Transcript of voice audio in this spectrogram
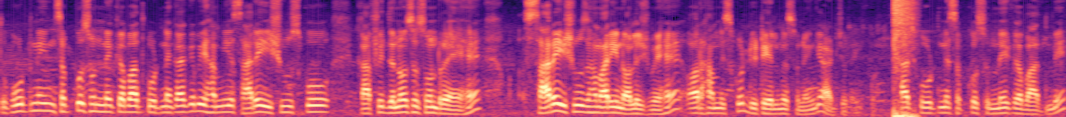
तो कोर्ट ने इन सबको सुनने के बाद, कोर्ट ने कहा कि भाई हम ये सारे इश्यूज़ को काफ़ी दिनों से सुन रहे हैं सारे इश्यूज़ हमारी नॉलेज में हैं और हम इसको डिटेल में सुनेंगे आठ जुलाई को। आज कोर्ट ने सबको सुनने के बाद में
